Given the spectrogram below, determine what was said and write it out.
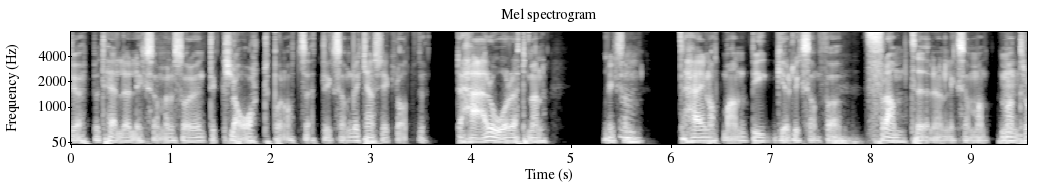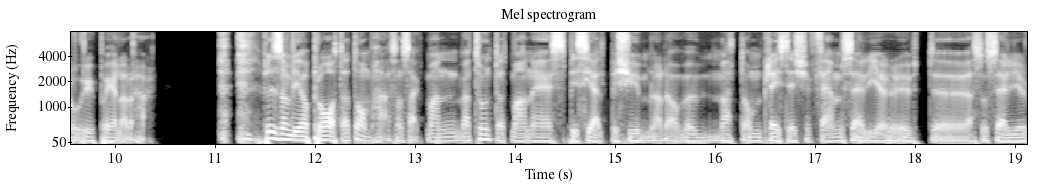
köpet heller. Liksom, eller så det är inte klart på något sätt. Liksom. Det kanske är klart för det här året men liksom, Mm. det här är något man bygger liksom, för framtiden. Liksom. Man, man Mm. tror ju på hela det här. Precis som vi har pratat om här, som sagt, man, jag tror inte att man är speciellt bekymrad av eh, att om Playstation 5 säljer ut, eh, alltså säljer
